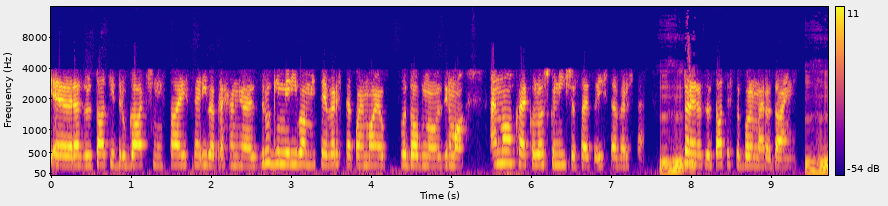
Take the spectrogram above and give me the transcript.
eh, rezultati drugačni, saj se ribe prehranjujejo z drugimi ribami, te vrste pa imajo podobno oziroma enako ekološko nišo, saj so iste vrste. Uh mhm. -huh. Torej, rezultati so bolj merodajni. Uh -huh.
